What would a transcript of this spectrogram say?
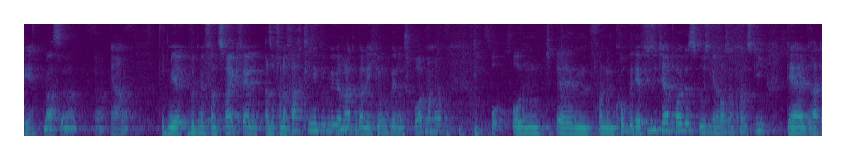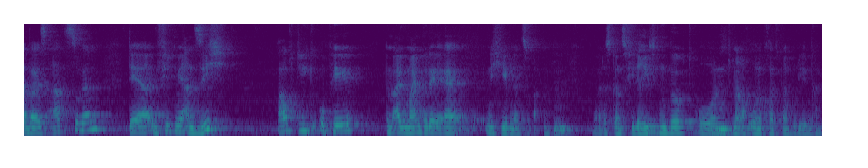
der OP. Machst du, ja. ja. ja. Wird mir, wird mir von zwei Quellen, also von der Fachklinik wird mir mhm. geraten, mhm. weil ich jung bin und Sport mache und ähm, von einem Kumpel, der Physiotherapeut ist, Grüße gehen raus an Konsti, der gerade dabei ist, Arzt zu werden, der empfiehlt mir an sich auch die OP. Im Allgemeinen würde er nicht jedem dazu raten. Mhm. weil das ganz viele Risiken birgt und mhm. man auch ohne Kreuzband gut leben kann.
